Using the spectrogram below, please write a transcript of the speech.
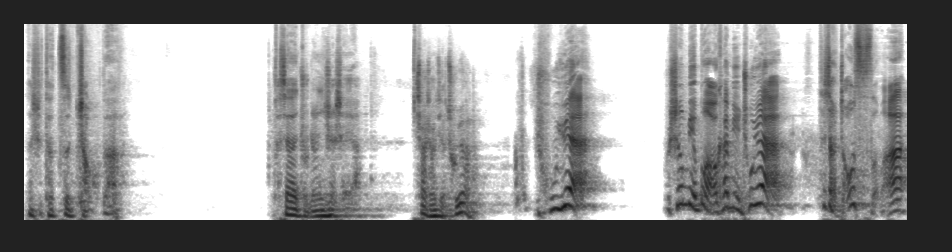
那是她自找的。她现在主治医生谁呀？夏小姐出院了。出院？生病不好看病出院，他想找死吗？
